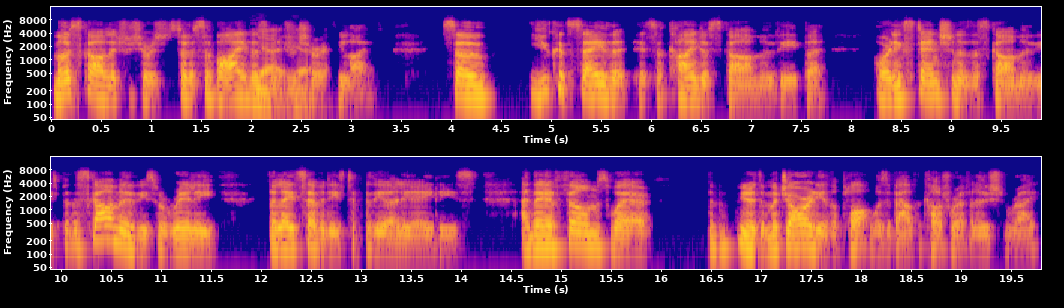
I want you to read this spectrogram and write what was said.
most scar literature is sort of survivors Yeah, yeah. literature, if you like. So you could say that it's a kind of scar movie, but or an extension of the scar movies. But the scar movies were really the late 70s to the early 80s. And they are films where the you know the majority of the plot was about the Cultural Revolution, right?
